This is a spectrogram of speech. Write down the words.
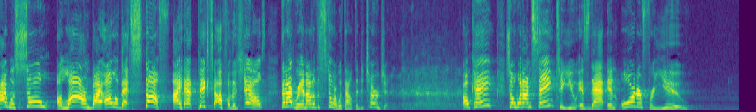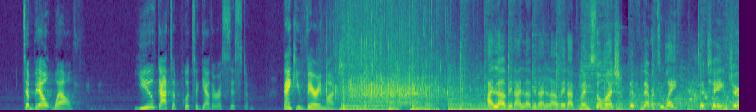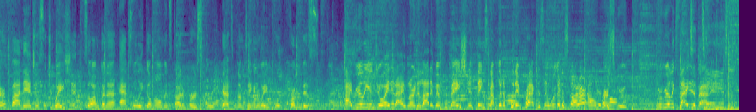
I was so alarmed by all of that stuff I had picked off of the shelves that I ran out of the store without the detergent. Okay? So, what I'm saying to you is that in order for you to build wealth, you've got to put together a system. Thank you very much. I love it, I love it, I love it. I've learned so much. It's never too late to change your financial situation. So I'm going to absolutely go home and start a purse group. That's what I'm taking away for, from this. I really enjoyed it. I learned a lot of information and things that I'm going to put in practice, and we're going to start our own purse group. We're real excited about it.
